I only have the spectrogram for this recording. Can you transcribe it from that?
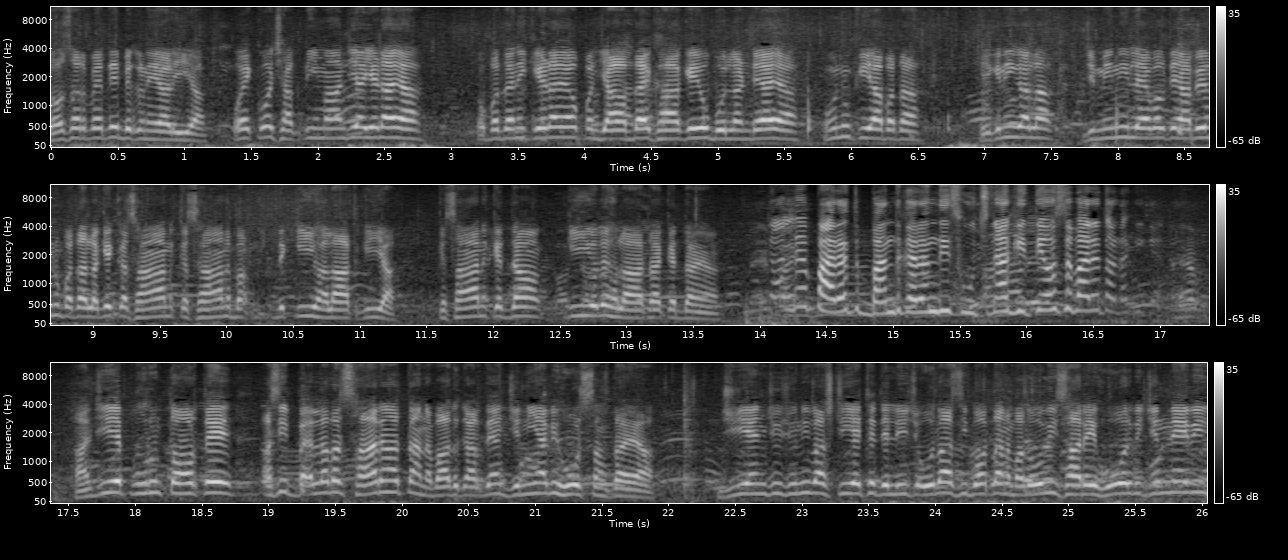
100 ਰੁਪਏ ਤੇ ਵਿਕਣੇ ਵਾਲੀ ਆ। ਉਹ ਇੱਕ ਉਹ ਸ਼ਕਤੀਮਾਨ ਜਿਹਾ ਜਿਹੜਾ ਆ ਉਹ ਪਤਾ ਨਹੀਂ ਕਿਹੜਾ ਆ ਉਹ ਪੰਜਾਬ ਦਾ ਖਾ ਕੇ ਉਹ ਬੋਲਣ ਡਿਆ ਆ। ਉਹਨੂੰ ਕੀ ਆ ਪਤਾ? ਠੀਕ ਨਹੀਂ ਗੱਲ ਆ? ਜ਼ਮੀਨੀ ਲੈਵਲ ਤੇ ਆਵੇ ਉਹਨੂੰ ਪਤਾ ਲੱਗੇ ਕਿਸਾਨ ਕਿਸਾਨ ਦੇ ਕੀ ਹਾਲਾਤ ਕੀ ਆ? ਕਿਸਾਨ ਕਿੱਦਾਂ ਕੀ ਉਹਦੇ ਹਾਲਾਤ ਆ ਕਿੱਦਾਂ ਆ? ਕੱਲ ਭਾਰਤ ਬੰਦ ਕਰਨ ਦੀ ਸੂਚਨਾ ਕੀਤੀ ਉਸ ਬਾਰੇ ਤੁਹਾਡਾ ਕੀ ਕਹਿਣਾ? ਹਾਂਜੀ ਇਹ ਪੂਰਨ ਤੌਰ ਤੇ ਅਸੀਂ ਪਹਿਲਾਂ ਤਾਂ ਸਾਰਿਆਂ ਦਾ ਧੰਨਵਾਦ ਕਰਦੇ ਹਾਂ ਜਿੰਨੀਆਂ ਵੀ ਹੋਰ ਸੰਸਥਾ ਆ। ਜੀਐਨਯੂ ਯੂਨੀਵਰਸਿਟੀ ਹੈ ਇੱਥੇ ਦਿੱਲੀ 'ਚ ਉਹਦਾ ਅਸੀਂ ਬਹੁਤ ਧੰਨਵਾਦ ਉਹ ਵੀ ਸਾਰੇ ਹੋਰ ਵੀ ਜਿੰਨੇ ਵੀ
